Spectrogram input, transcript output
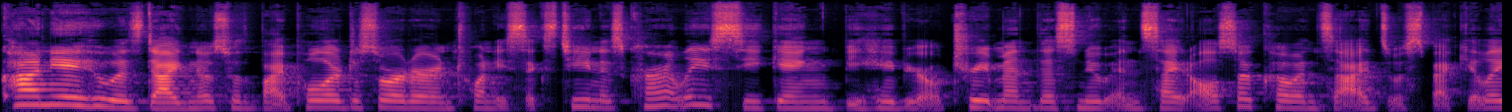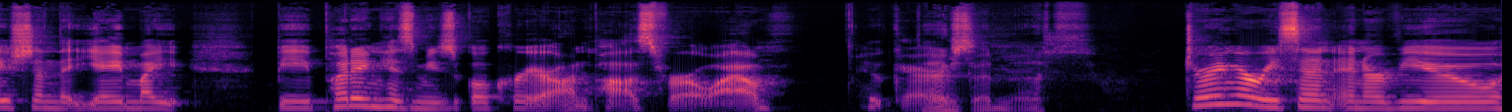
Kanye, who was diagnosed with bipolar disorder in 2016, is currently seeking behavioral treatment. This new insight also coincides with speculation that Ye might be putting his musical career on pause for a while. Who Thank cares? goodness. During a recent interview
